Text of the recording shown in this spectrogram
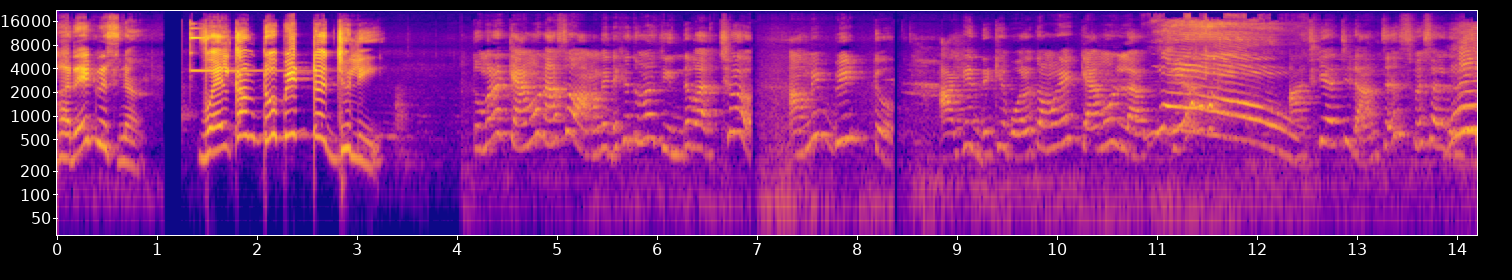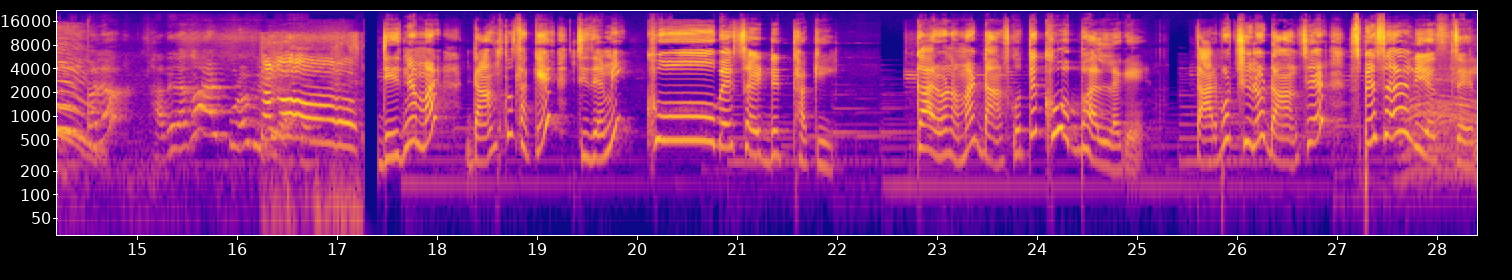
হরে কৃষ্ণা। ওয়েলকাম টু বিট্টু ঝুলি তোমরা কেমন আছো? আমাকে দেখে তোমরা চিনতে পারছ? আমি বিট্টু। আগে দেখে বলো তো আমাকে কেমন লাগছে? আজকে আছি ডান্সের স্পেশাল বলো সাথে থাকো আর পুরো ভিডিও যেদিন আমার ডান্স তো থাকে সেদিন আমি খুব এক্সাইটেড থাকি। কারণ আমার ডান্স করতে খুব ভালো লাগে। তারপর ছিল ডান্সের স্পেশাল রিহার্সেল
